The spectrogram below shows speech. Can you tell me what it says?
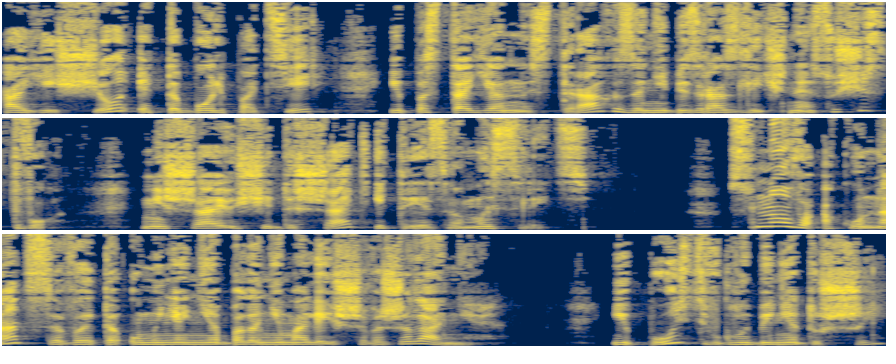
А еще это боль потерь и постоянный страх за небезразличное существо, мешающий дышать и трезво мыслить. Снова окунаться в это у меня не было ни малейшего желания. И пусть в глубине души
